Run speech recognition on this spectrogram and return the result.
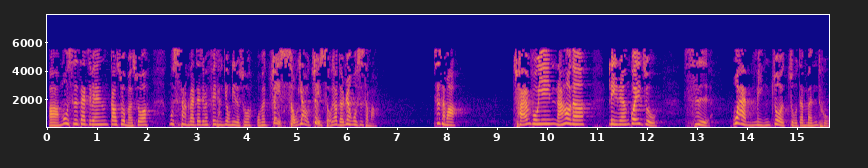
啊，牧师在这边告诉我们说，牧师上礼拜在这边非常用力的说，我们最首要、最首要的任务是什么？是什么？传福音，然后呢，领人归主，使万民做主的门徒。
